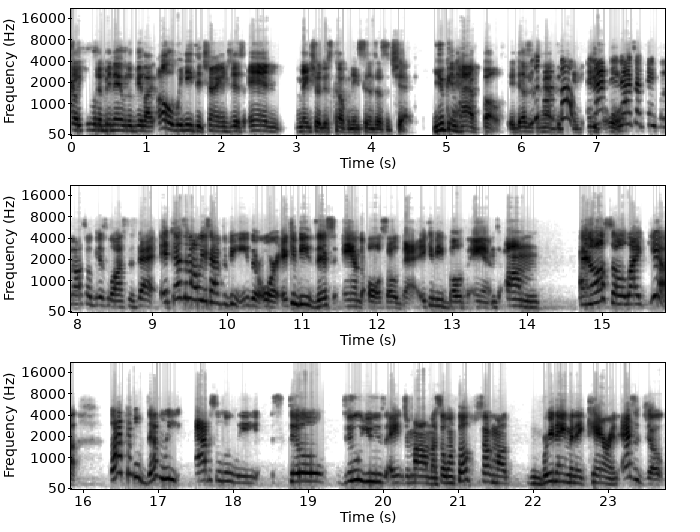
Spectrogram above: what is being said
So you would have been able to be like, oh, we need to change this and make sure this company sends us a check. You can have both. It doesn't have, have, to both. be and, I, and that's I think what also gets lost is that it doesn't always have to be either or. It can be this and also that. It can be both and. Um, and also like yeah, black people definitely absolutely still do use Aunt Jemima. So when folks were talking about renaming it Karen as a joke,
